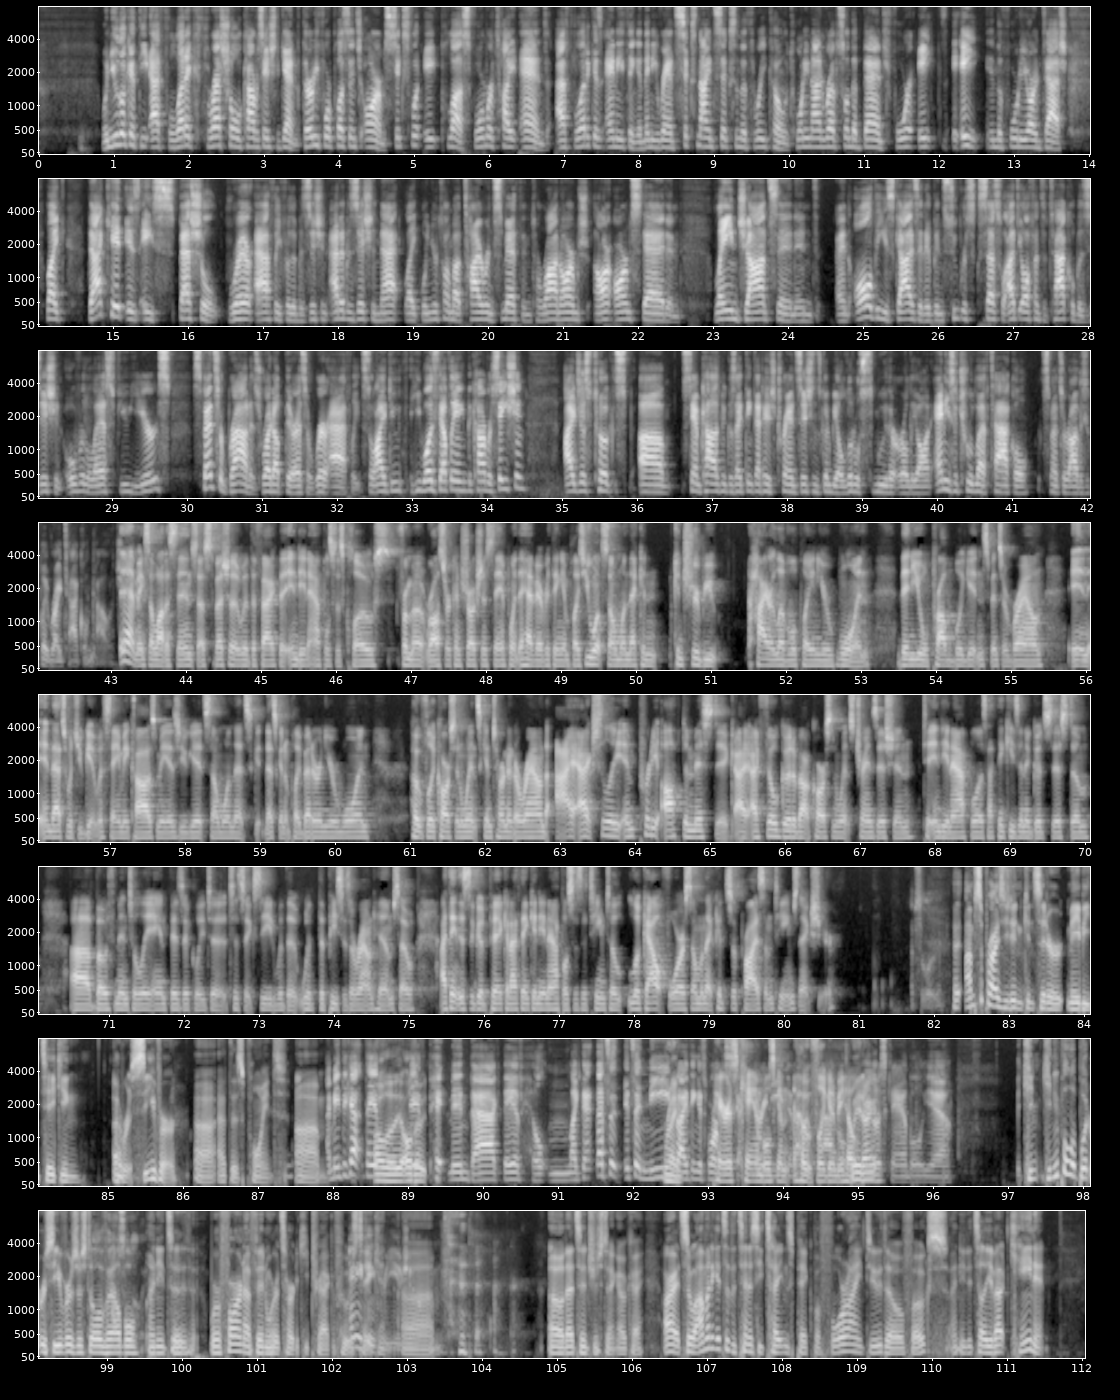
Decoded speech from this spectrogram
When you look at the athletic threshold conversation again, 34 plus inch arms, six foot eight plus, former tight end, athletic as anything, and then he ran 696 in the three cone, 29 reps on the bench, 488 in the 40 yard dash. Like that kid is a special, rare athlete for the position, at a position that, like when you're talking about Tyron Smith and Ar- Armstead and Lane Johnson and and all these guys that have been super successful at the offensive tackle position over the last few years – Spencer Brown is right up there as a rare athlete. So I do. He was definitely in the conversation. I just took um, Sam Cosmi because I think that his transition is going to be a little smoother early on, and he's a true left tackle. Spencer obviously played right tackle in college. Yeah, it makes a lot of sense, especially with the fact that Indianapolis is close from a roster construction standpoint. They have everything in place. You want someone that can contribute higher level of play in year one than you'll probably get in Spencer Brown and and that's what you get with Sammy Cosmi is you get someone that's that's going to play better in year one. Hopefully Carson Wentz can turn it around. I actually am pretty optimistic. I, I feel good about Carson Wentz transition to Indianapolis. I think he's in a good system, uh, both mentally and physically, to to succeed with the with the pieces around him. So I think this is a good pick, and I think Indianapolis is a team to look out for, someone that could surprise some teams next year. Absolutely. I'm surprised you didn't consider maybe taking a receiver uh, at this point. Um, I mean, they got they have, although, although, have Pittman back, they have Hilton. Like that, that's a it's a need, right. but I think it's more. Parris Campbell's gonna hopefully going to be healthy. Parris Campbell, yeah. Can Can you pull up what receivers are still available? Absolutely. I need to. We're far enough in where it's hard to keep track of who is taken. You, um, oh, that's interesting. Okay, all right. So I'm going to get to the Tennessee Titans pick. Before I do, though, folks, I need to tell you about Kaenon.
